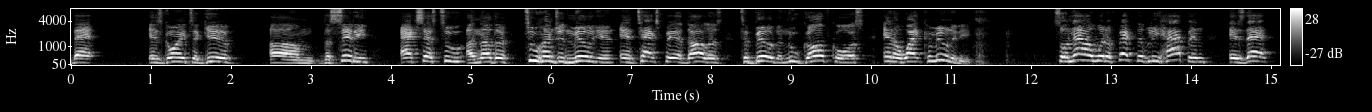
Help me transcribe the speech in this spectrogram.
that is going to give um, the city access to another 200 million in taxpayer dollars to build a new golf course in a white community. So now what effectively happened is that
